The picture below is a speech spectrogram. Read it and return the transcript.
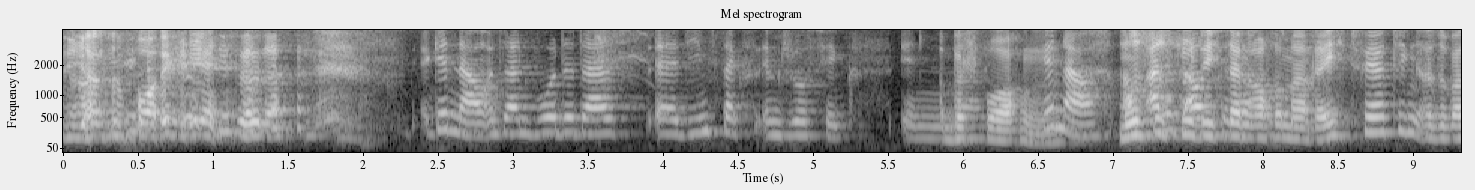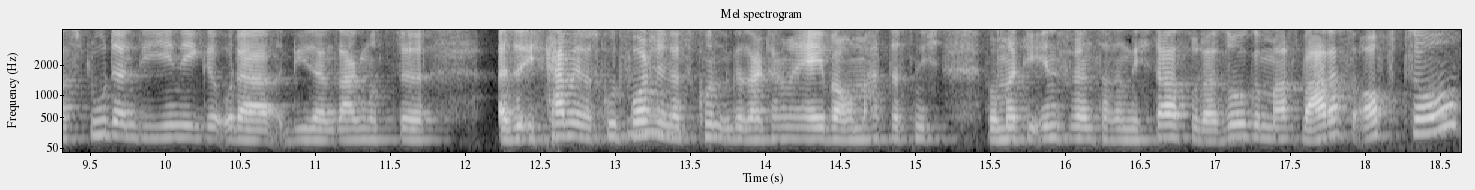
die ganze Folge jetzt, oder? Genau, und dann wurde das äh, dienstags im Jurfix in besprochen. Genau. Musstest du dich dann auch immer rechtfertigen? Also was du dann diejenige oder die dann sagen musste, also ich kann mir das gut vorstellen, dass Kunden gesagt haben, hey, warum hat das nicht, warum hat die Influencerin nicht das oder so gemacht? War das oft so?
